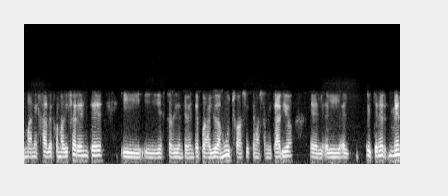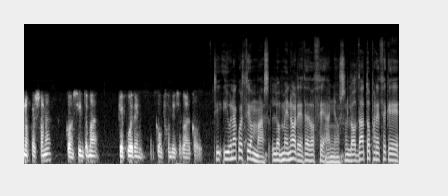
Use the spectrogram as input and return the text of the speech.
manejar de forma diferente y, esto evidentemente pues ayuda mucho al sistema sanitario el tener menos personas con síntomas que pueden confundirse con el COVID. Sí, y una cuestión más, los menores de 12 años. Los datos parece que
